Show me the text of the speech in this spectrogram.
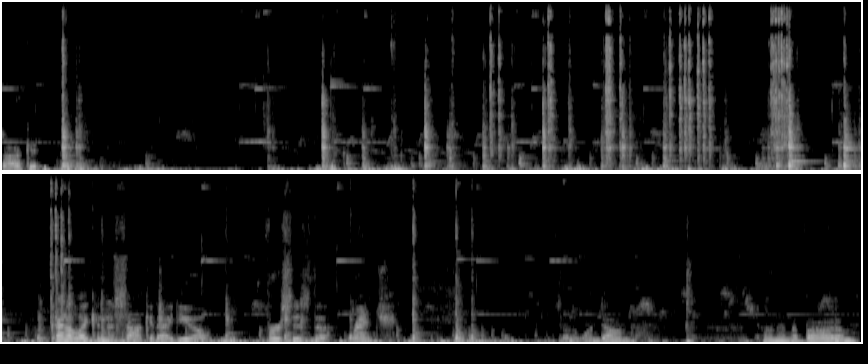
Socket. Kind of liking the socket idea versus the wrench. So the one down, down in the bottom.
